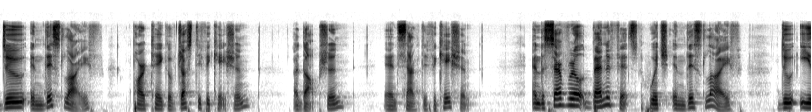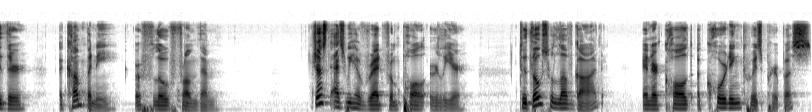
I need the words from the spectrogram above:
do in this life partake of justification, adoption, and sanctification, and the several benefits which in this life do either accompany or flow from them. Just as we have read from Paul earlier, to those who love God and are called according to his purpose,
